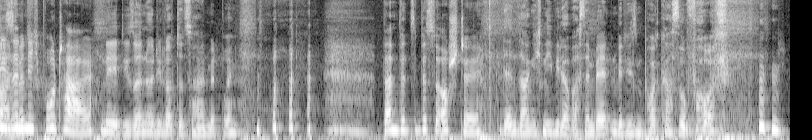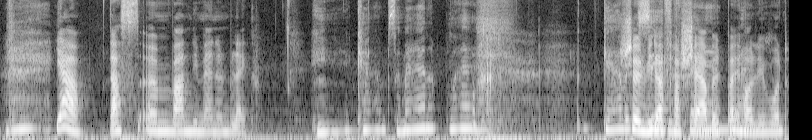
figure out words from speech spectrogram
Lottozahlen sind mit. nicht brutal. Nee, die sollen nur die Lottozahlen mitbringen. Dann bist du auch still. Dann sage ich nie wieder was, dann beenden wir diesen Podcast sofort. Ja, das ähm, waren die Men in Black. Here comes the man in black. Schön wieder verscherbelt bei. Hollywood.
